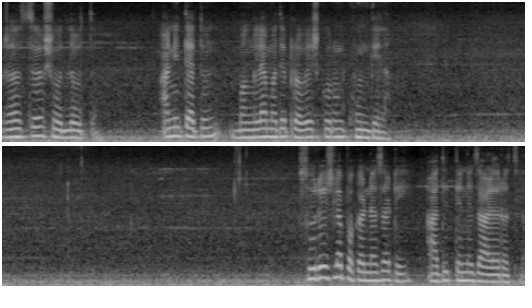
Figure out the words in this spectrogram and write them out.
रहस्य शोधलं होतं. आणि त्यातून बंगल्यामध्ये प्रवेश करून खून केला. सुरेशला पकडण्यासाठी आदित्यने जाळं रचलं.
